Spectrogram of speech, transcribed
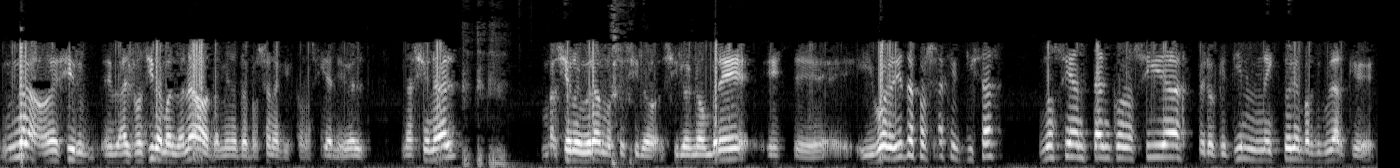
no, es decir, eh, Alfonsina Maldonado, también otra persona que es conocida a nivel nacional, Marciano Durán, no sé si lo, si lo nombré, este, y bueno, y otras personas que quizás no sean tan conocidas, pero que tienen una historia en particular que,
